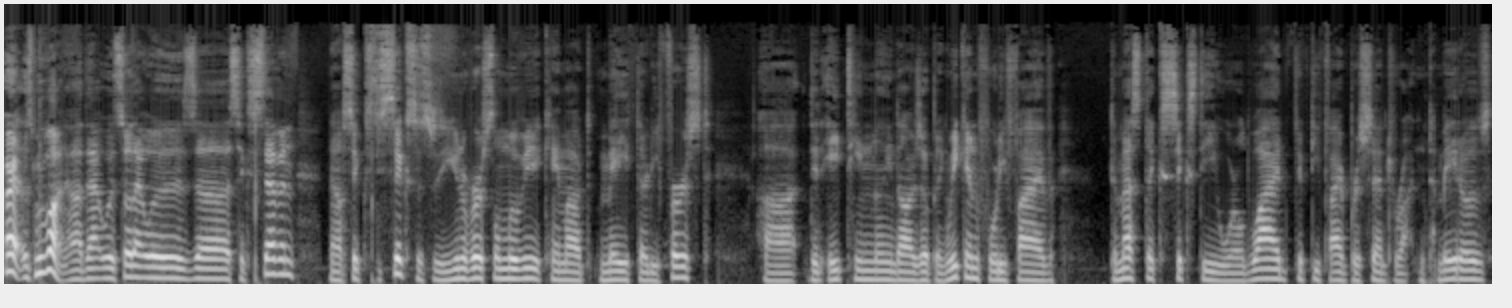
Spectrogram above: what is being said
All right, let's move on. Uh, that was so that was uh, 67. Now 66. This was a Universal movie. It came out May 31st. Uh, did 18 million dollars opening weekend. 45 domestic, 60 worldwide, 55% Rotten Tomatoes,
